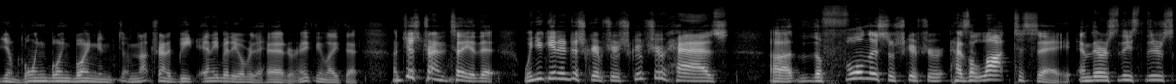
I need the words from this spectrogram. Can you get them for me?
you know, boing, boing, boing, and I'm not trying to beat anybody over the head or anything like that. I'm just trying to tell you that when you get into Scripture, Scripture has uh, the fullness of Scripture has a lot to say, and there's these there's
